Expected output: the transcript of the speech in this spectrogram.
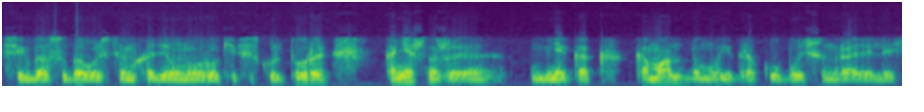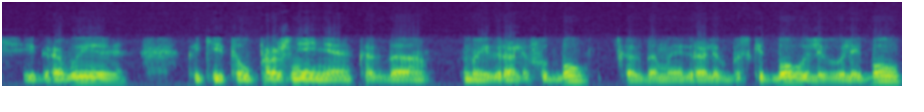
всегда с удовольствием ходил на уроки физкультуры. Конечно же, мне как командному игроку больше нравились игровые какие-то упражнения, когда мы играли в футбол, когда мы играли в баскетбол или в волейбол.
